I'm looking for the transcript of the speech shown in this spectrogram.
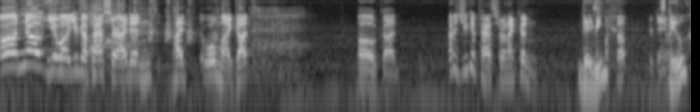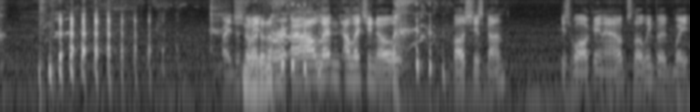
Oh no! You well, you got past her. I didn't. I. Oh my god. Oh god. How did you get past her and I couldn't? Gaming. fucked up. You're gaming. Skill. Alright, just No, I don't know. her. I- I'll let I'll let you know while she's gone. She's walking out slowly, but wait.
